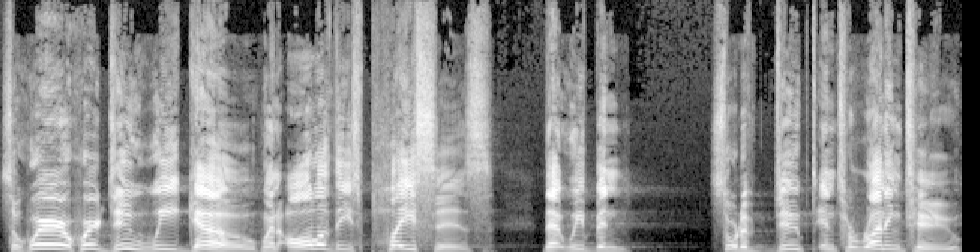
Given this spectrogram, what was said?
So, where, where do we go when all of these places that we've been sort of duped into running to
